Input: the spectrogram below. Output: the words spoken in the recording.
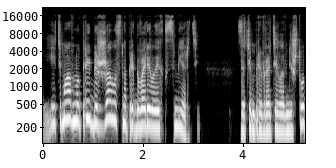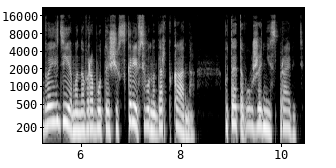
и тьма внутри безжалостно приговорила их к смерти. Затем превратила в ничто двоих демонов, работающих, скорее всего, на Дарткана. Вот этого уже не исправить.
